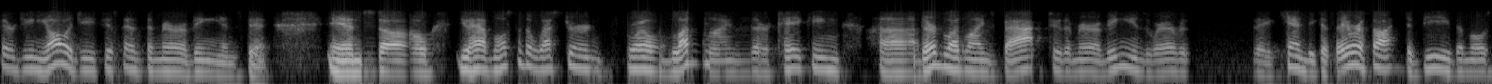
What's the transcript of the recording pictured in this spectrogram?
their genealogies just as the Merovingians did. And so you have most of the Western royal bloodlines that are taking uh, their bloodlines back to the Merovingians wherever they can because they were thought to be the most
